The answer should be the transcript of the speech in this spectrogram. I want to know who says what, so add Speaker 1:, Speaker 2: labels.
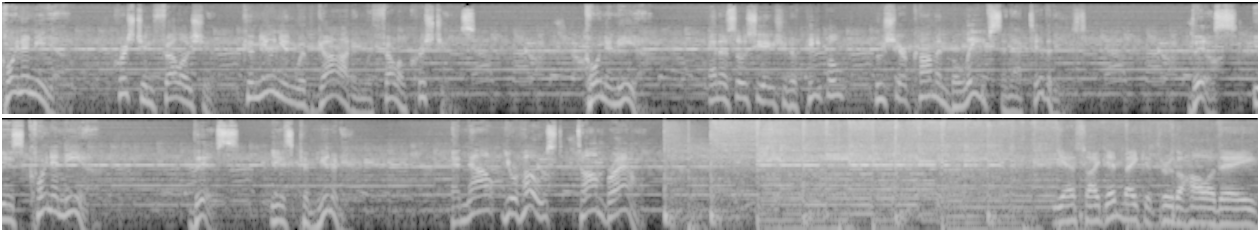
Speaker 1: Koinonia, Christian fellowship, communion with God and with fellow Christians. Koinonia, an association of people who share common beliefs and activities. This is Koinonia. This is community. And now, your host, Tom Brown.
Speaker 2: Yes, I did make it through the holiday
